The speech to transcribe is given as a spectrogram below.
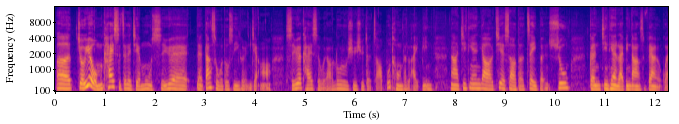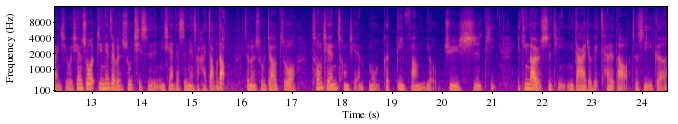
呃，九月我们开始这个节目，十月呃，当时我都是一个人讲哦。十月开始，我要陆陆续续的找不同的来宾。那今天要介绍的这本书，跟今天的来宾当然是非常有关系。我先说，今天这本书其实你现在在市面上还找不到。这本书叫做《从前从前某个地方有具尸体》，一听到有尸体，你大概就可以猜得到这是一个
